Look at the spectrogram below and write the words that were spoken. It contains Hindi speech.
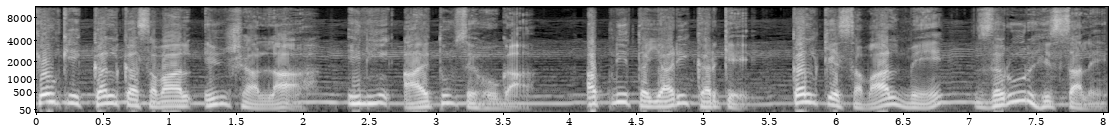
क्योंकि कल का सवाल इंशाल्लाह इन्हीं आयतों से होगा। अपनी तैयारी करके कल के सवाल में ज़रूर हिस्सा लें।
